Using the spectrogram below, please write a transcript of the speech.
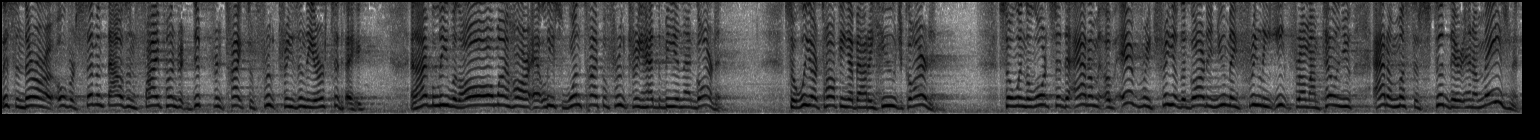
Listen, there are over 7,500 different types of fruit trees in the earth today. And I believe with all my heart, at least one type of fruit tree had to be in that garden. So we are talking about a huge garden. So when the Lord said to Adam, Of every tree of the garden you may freely eat from, I'm telling you, Adam must have stood there in amazement,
